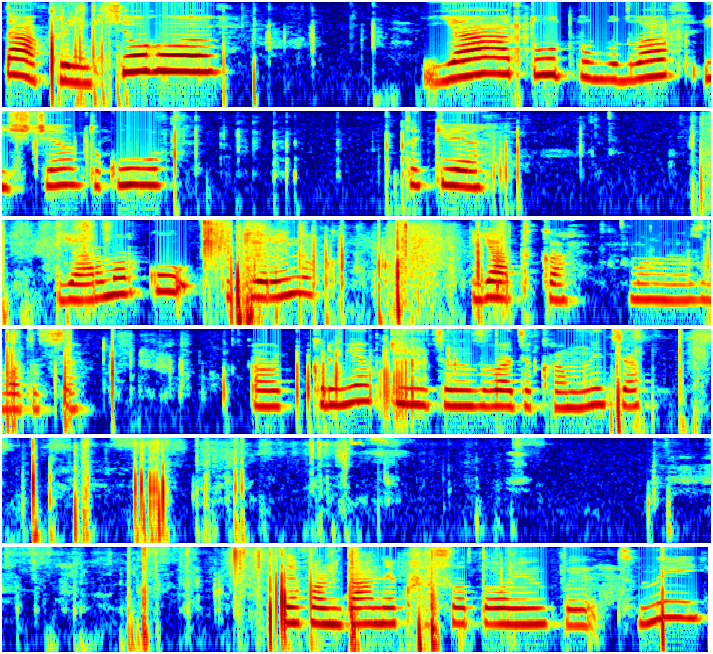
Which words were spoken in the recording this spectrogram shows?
Так, крім цього, я тут побудував іще таку таке ярмарку, такий ринок. Ядка, можна назвати це. А крім ядки, це називається крамниця. Це фонтан, якщо що, то він питний.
